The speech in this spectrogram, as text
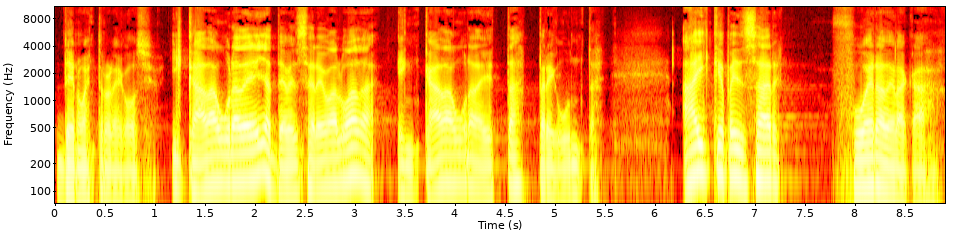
de nuestro negocio y cada una de ellas deben ser evaluadas en cada una de estas preguntas. Hay que pensar fuera de la caja.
